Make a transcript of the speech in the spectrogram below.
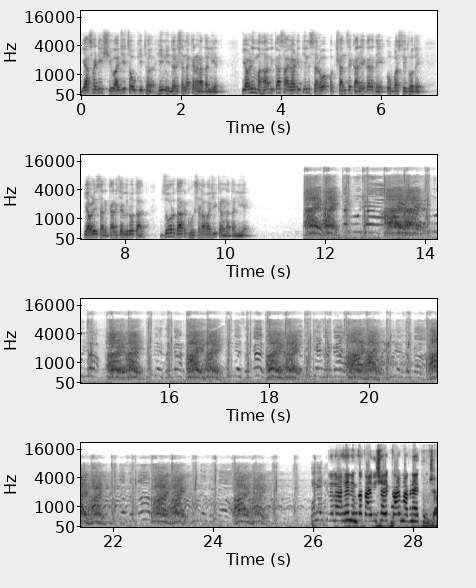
यासाठी शिवाजी चौक इथं ही निदर्शनं करण्यात आली आहेत. यावेळी महाविकास आघाडीतील सर्व पक्षांचे कार्यकर्ते उपस्थित होते. यावेळी सरकारच्या विरोधात जोरदार घोषणाबाजी करण्यात आली आहे तरबूजा हाय हाय तरबूजा हाय हाय हिंदे सरकार हाय हाय हिंदे सरकार हाय हाय हिंदे सरकार हाय हाय हिंदे सरकार हाय हाय हिंदे सरकार हाय हाय हिंदे सरकार हाय हाय केलेला आहे नेमका काय विषय आहे काय मागण्या आहेत तुमच्या?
